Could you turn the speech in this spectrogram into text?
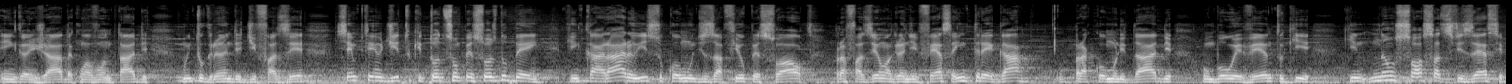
enganjadas, com a vontade muito muito grande de fazer. Sempre tenho dito que todos são pessoas do bem, que encararam isso como um desafio pessoal para fazer uma grande festa, entregar para a comunidade um bom evento que que não só satisfizesse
